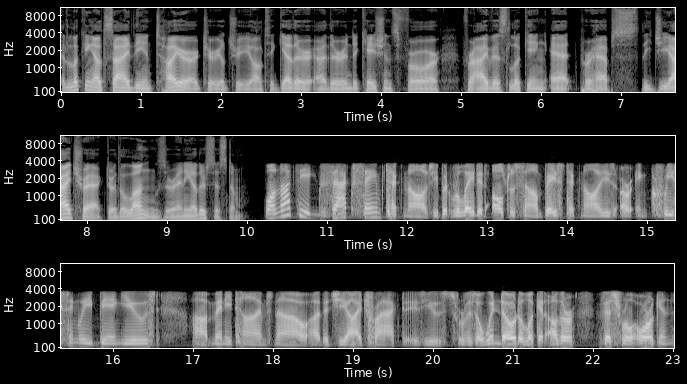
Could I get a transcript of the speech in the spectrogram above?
looking outside the entire arterial tree altogether, are there indications for for IVUS looking at perhaps the GI tract or the lungs or any other system? Well, not the exact same technology, but related ultrasound based technologies are increasingly being used. Uh, many times now, uh, the GI tract is used sort of as a window to look at other visceral organs.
